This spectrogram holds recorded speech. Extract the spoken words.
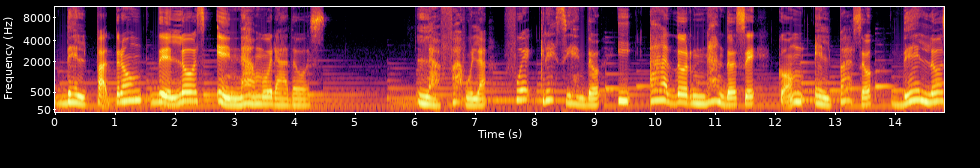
del patrón de los enamorados. La fábula fue creciendo y adornándose con el paso de los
